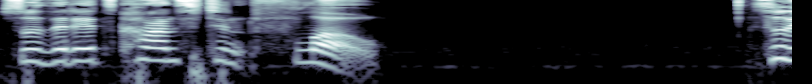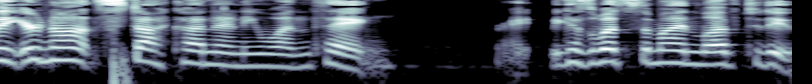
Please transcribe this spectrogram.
so that it's constant flow. So that you're not stuck on any one thing, right? Because what's the mind love to do?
